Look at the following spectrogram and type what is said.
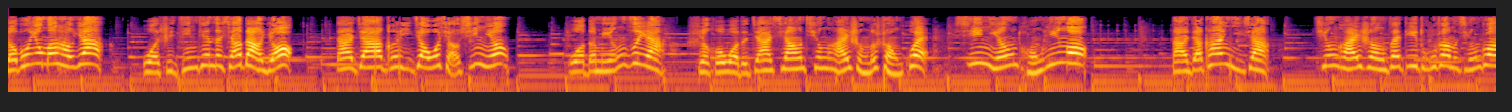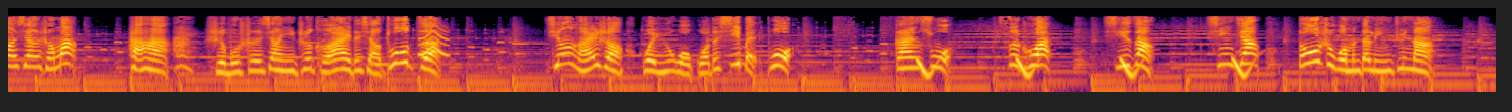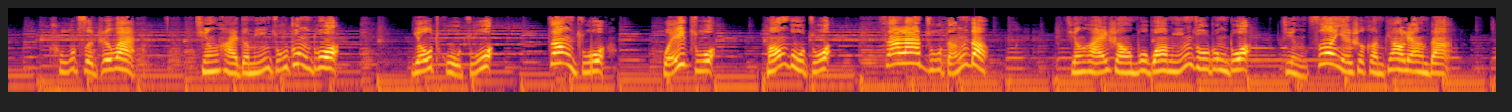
小朋友们好呀！我是今天的小导游，大家可以叫我小西宁。我的名字呀是和我的家乡青海省的省会西宁同音哦。大家看一下，青海省在地图上的形状像什么？哈哈，是不是像一只可爱的小兔子？青海省位于我国的西北部，甘肃、四川、西藏、新疆都是我们的邻居呢。除此之外，青海的民族众多，有土族、藏族、回族、蒙古族、撒拉族等等。青海省不光民族众多，景色也是很漂亮的。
